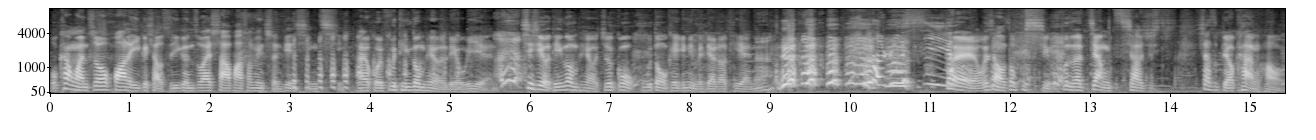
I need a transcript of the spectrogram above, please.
我看完之后花了一个小时，一个人坐在沙发上面沉淀心情，还有回复听众朋友的留言。谢谢有听众朋友就是跟我互动，我可以跟你们聊聊天。好入戏啊！对，我就想说不行，我不能再这样子下去，下次不要看好了，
